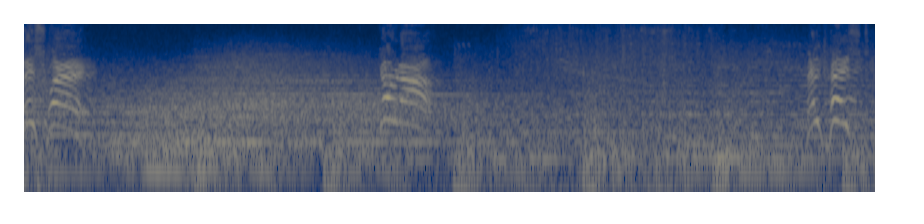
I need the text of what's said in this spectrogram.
This way! Go now! Make haste!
